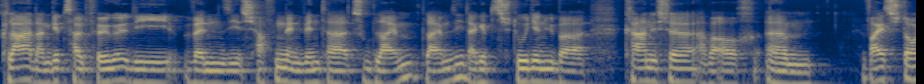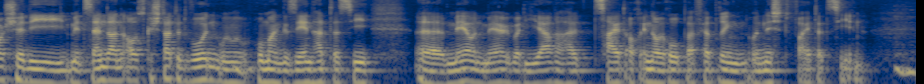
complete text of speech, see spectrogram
klar, dann gibt es halt Vögel, die, wenn sie es schaffen, den Winter zu bleiben, bleiben sie. Da gibt es Studien über Kraniche, aber auch ähm, Weißstorche, die mit Sendern ausgestattet wurden, wo, wo man gesehen hat, dass sie äh, mehr und mehr über die Jahre halt Zeit auch in Europa verbringen und nicht weiterziehen. Mhm.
